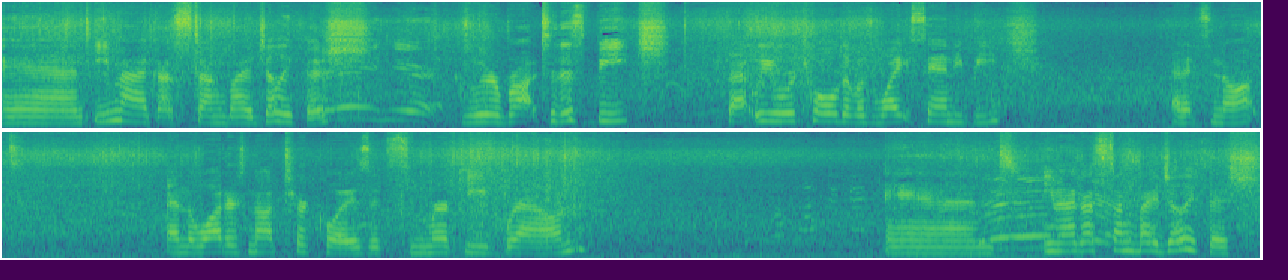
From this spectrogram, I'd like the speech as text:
And Emad got stung by a jellyfish. Get in here. because we were brought to this beach that we were told it was white sandy beach and it's not. And the water's not turquoise it's murky brown. And Emad got stung by a jellyfish.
